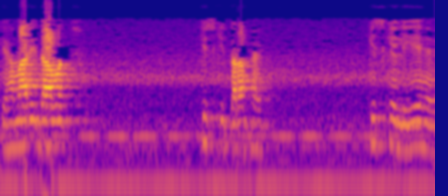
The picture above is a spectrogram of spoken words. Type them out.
کہ ہماری دعوت کس کی طرف ہے، کس کے لیے ہے۔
